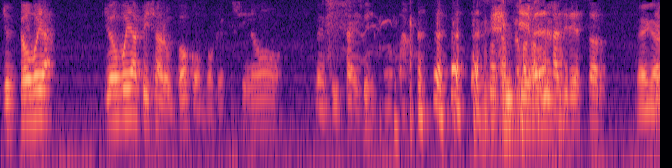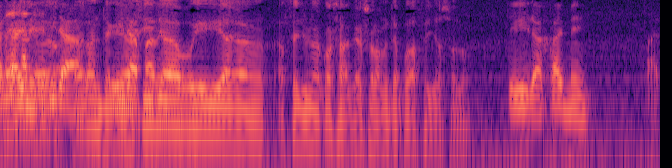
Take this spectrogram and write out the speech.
Yo, yo voy a yo voy a pisar un poco, porque si no me pisáis. ¿no? y me deja el director. Venga, me Jaime, tira. Adelante, que tira así ya voy a hacer una cosa que solamente puedo hacer yo solo. Tira, Jaime. Vale.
